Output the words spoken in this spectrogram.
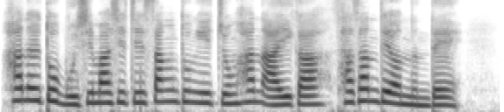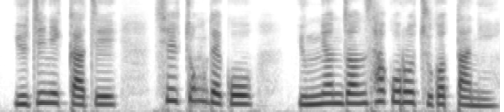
하늘도 무심하시지 쌍둥이 중 한 아이가 사산되었는데 유진이까지 실종되고 6년 전 사고로 죽었다니.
